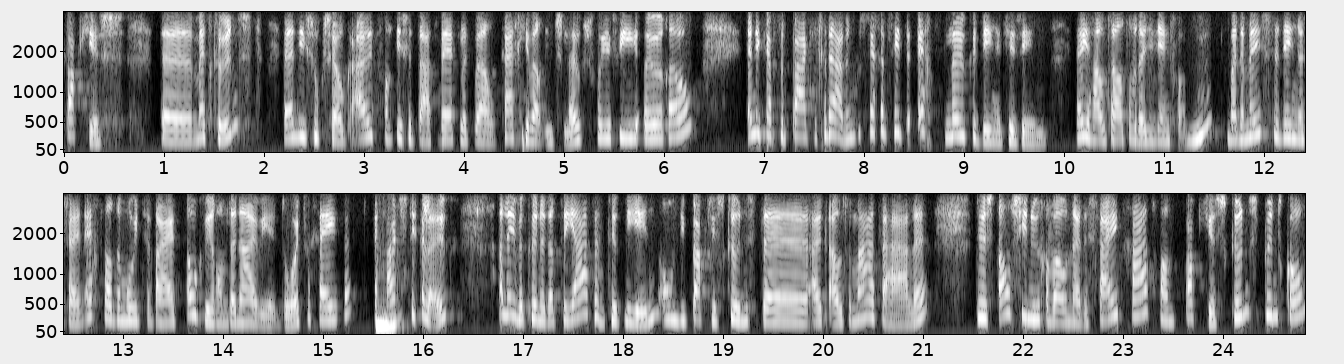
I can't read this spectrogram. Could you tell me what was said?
pakjes met kunst. En die zoekt ze ook uit van is het daadwerkelijk wel, krijg je wel iets leuks voor je 4 euro. En ik heb het een paar keer gedaan. Ik moet zeggen, er zitten echt leuke dingetjes in. En je houdt altijd dat je denkt van, hm, maar de meeste dingen zijn echt wel de moeite waard. Ook weer om daarna weer door te geven. Echt Mhm. hartstikke leuk. Alleen we kunnen dat theater natuurlijk niet in om die pakjes kunst uh, uit automaat te halen. Dus als je nu gewoon naar de site gaat van pakjeskunst.com.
